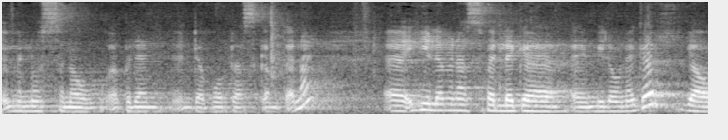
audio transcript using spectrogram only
የምንወስነው ብለን እንደ ቦርድ አስቀምጠናል። ይሄ ለምን አስፈለገ የሚለው ነገር ያው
